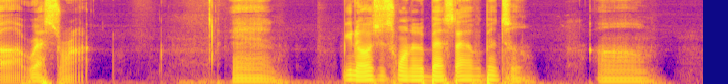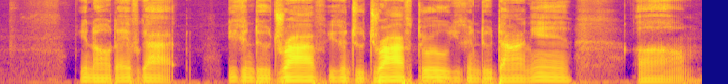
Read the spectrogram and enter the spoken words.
uh, restaurant, and you know it's just one of the best I ever been to. Um, you know they've got you can do drive you can do drive through you can do dine in. Um,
